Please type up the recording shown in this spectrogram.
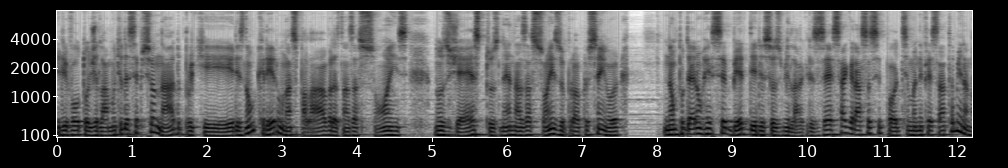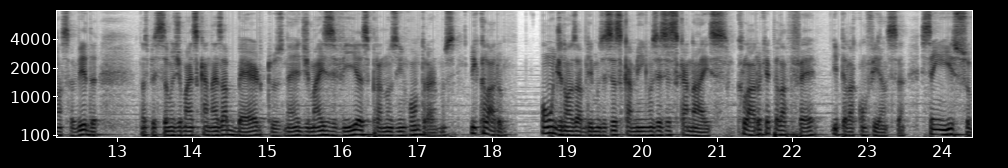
Ele voltou de lá muito decepcionado porque eles não creram nas palavras, nas ações, nos gestos, né, nas ações do próprio Senhor. Não puderam receber dele os seus milagres. Essa graça se pode se manifestar também na nossa vida. Nós precisamos de mais canais abertos, né, de mais vias para nos encontrarmos. E claro, Onde nós abrimos esses caminhos, esses canais? Claro que é pela fé e pela confiança. Sem isso,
